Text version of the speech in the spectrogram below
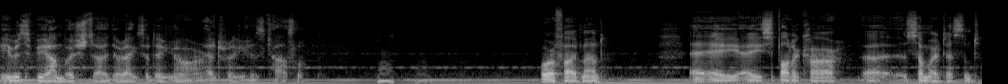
He was to be ambushed either exiting or entering his castle. Four or five men. A, a spotter car uh, somewhere distant.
